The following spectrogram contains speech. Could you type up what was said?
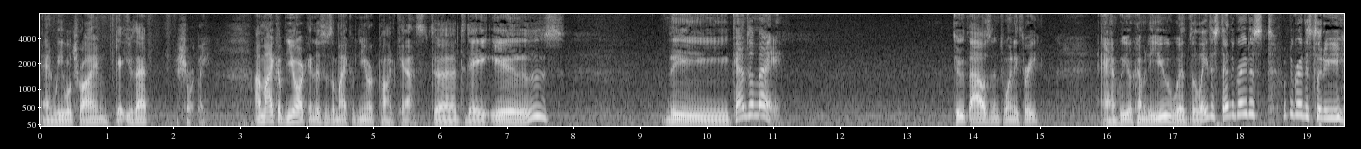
And we will try and get you that shortly. I'm Mike of New York, and this is the Mike of New York podcast. Uh, today is the 10th of May, 2023. And we are coming to you with the latest and the greatest from the greatest city,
